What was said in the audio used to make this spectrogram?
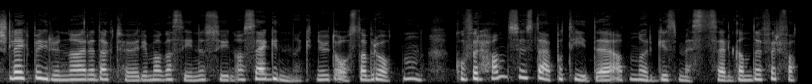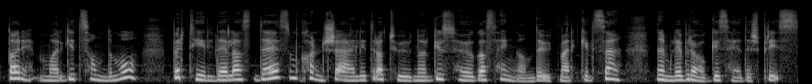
Slik begrunna redaktør i magasinet Syn og Segn, Knut Åstad Bråten, hvorfor han syns det er på tide at Norges mestselgende forfatter, Margit Sandemo, bør tildeles det som kanskje er Litteratur-Norges høyest hengende utmerkelse, nemlig Brages hederspris.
